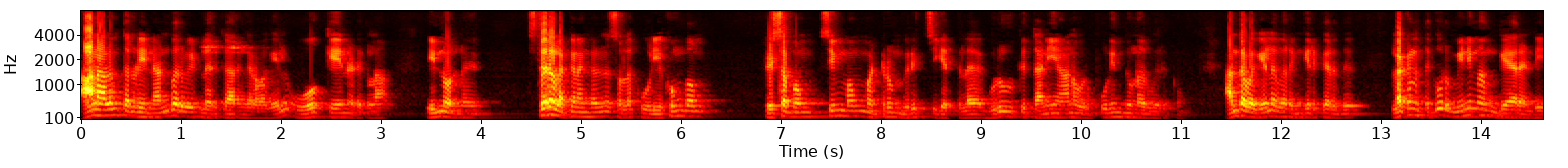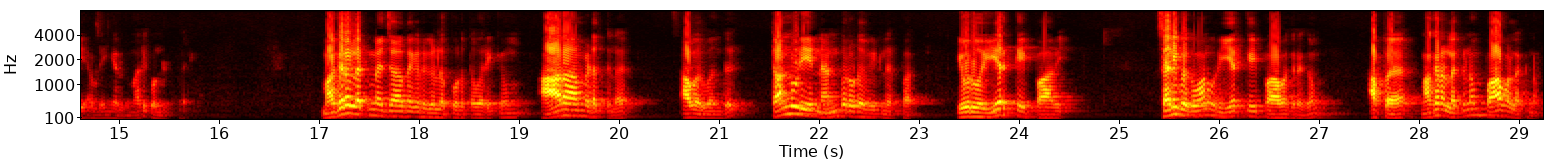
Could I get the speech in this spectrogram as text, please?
ஆனாலும் தன்னுடைய நண்பர் வீட்டில் இருக்காருங்கிற வகையில் ஓகேன்னு எடுக்கலாம். இன்னொன்று ஸ்திர லக்கணங்கள்னு சொல்லக்கூடிய கும்பம் ரிஷபம் சிம்மம் மற்றும் விருச்சிகத்தில் குருவுக்கு தனியான ஒரு புரிந்துணர்வு இருக்கும். அந்த வகையில் அவர் இங்கே இருக்கிறது. லக்னத்துக்கு ஒரு மினிமம் கேரண்டி அப்படிங்கிறது மாதிரி கொண்டுட்டு போயிடலாம். மகர லக்ன ஜாதகர்களை பொறுத்த வரைக்கும் ஆறாம் இடத்துல அவர் வந்து தன்னுடைய நண்பரோட வீட்டில் இருப்பார். இவர் ஒரு இயற்கை பாவை. சனி பகவான் ஒரு இயற்கை பாவகிரகம். அப்போ மகர லக்னம் பாவ லக்னம்.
